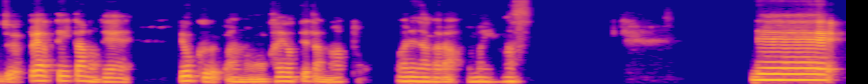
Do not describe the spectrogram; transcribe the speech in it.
ずっとやっていたので、よくあの通ってたなと我ながら思います。で、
